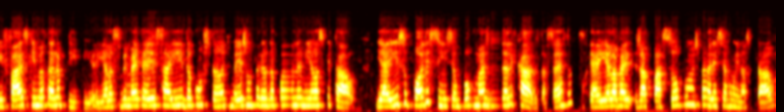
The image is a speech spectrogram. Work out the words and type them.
que faz quimioterapia e ela submete a saída constante, mesmo no período da pandemia ao hospital. E aí isso pode sim ser um pouco mais delicado, tá certo? Porque aí ela vai, já passou por uma experiência ruim no hospital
